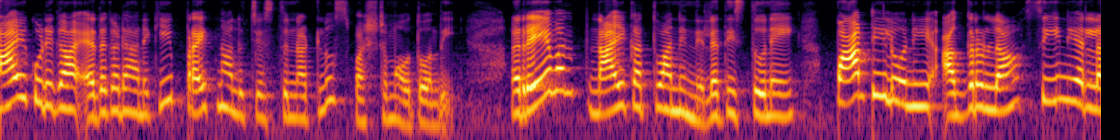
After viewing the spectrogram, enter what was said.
నాయకుడిగా ఎదగడానికి ప్రయత్నాలు చేస్తున్నట్లు స్పష్టమవుతోంది. రేవంత్ నాయకత్వాన్ని నిలదీస్తూనే పార్టీలోని అగ్రుల సీనియర్ల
